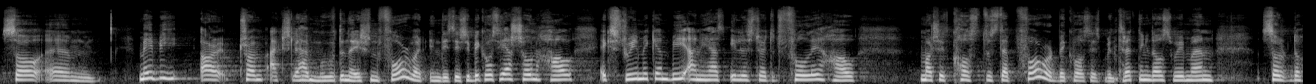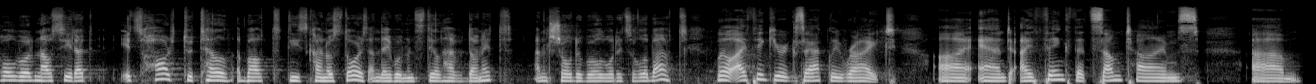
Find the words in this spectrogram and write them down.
So um, maybe our Trump actually have moved the nation forward in this issue because he has shown how extreme it can be, and he has illustrated fully how much it costs to step forward because it's been threatening those women. So the whole world now see that it's hard to tell about these kind of stories, and they women still have done it and show the world what it's all about. Well, I think you're exactly right. Uh, and I think that sometimes um,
